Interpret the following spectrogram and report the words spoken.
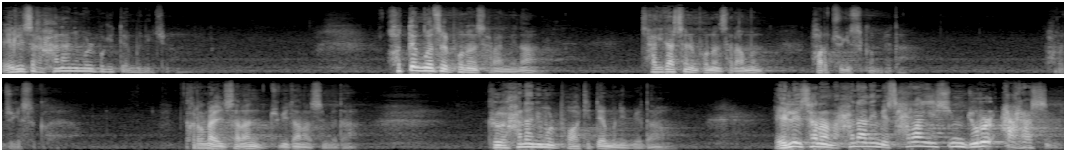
엘리사가 하나님을 보기 때문이죠. 헛된 것을 보는 사람이나 자기 자신을 보는 사람은 바로 죽였을 겁니다. 바로 죽였을 거예요. 그러나 엘사는 죽이지 않았습니다. 그 하나님을 보았기 때문입니다. 엘리사는 하나님이 사랑이신 줄을 알았습니다.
